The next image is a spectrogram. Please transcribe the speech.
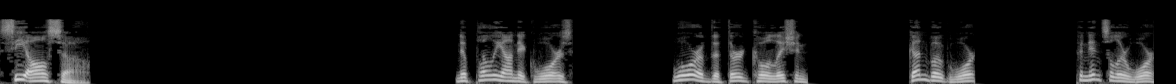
See also. Napoleonic Wars. War of the Third Coalition. Gunboat War. Peninsular War.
